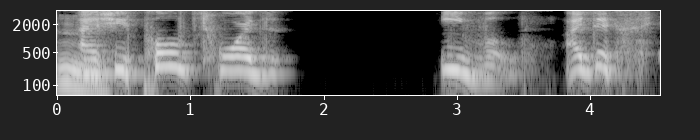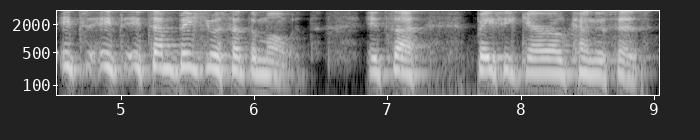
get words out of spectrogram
Mm. and she's pulled towards evil. I do. It's it, it's ambiguous at the moment. It's that basically Geralt kind of says,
